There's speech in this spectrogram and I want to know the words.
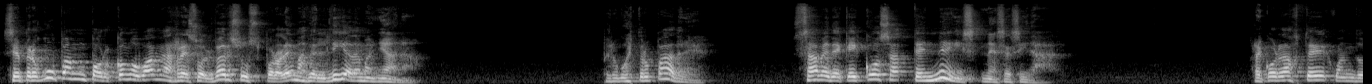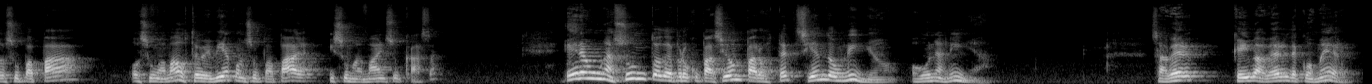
Se preocupan por cómo van a resolver sus problemas del día de mañana. Pero vuestro Padre sabe de qué cosa tenéis necesidad. ¿Recuerda usted cuando su papá o su mamá, usted vivía con su papá y su mamá en su casa? Era un asunto de preocupación para usted siendo un niño o una niña. Saber qué iba a haber de comer,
